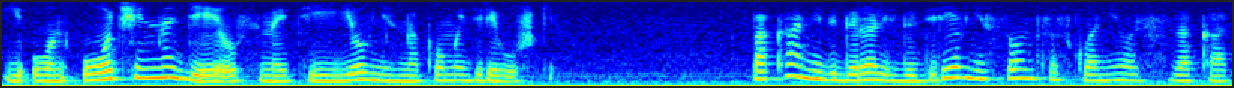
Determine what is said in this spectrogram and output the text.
И он очень надеялся найти ее в незнакомой деревушке. Пока они добирались до деревни, солнце склонилось в закат.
